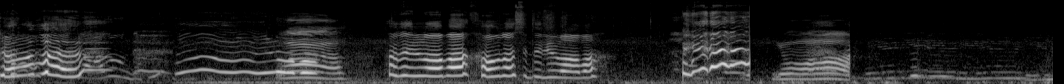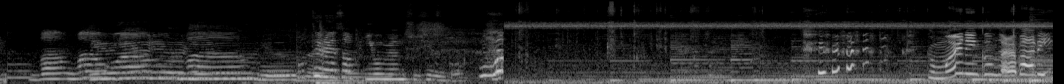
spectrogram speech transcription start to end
여러분. 음, 일로 와봐. 와 다들 일로 와봐. 가오나 씨들 일로 와봐. 귀여워. 호텔에서 비 오면 주시는 거. 굿모닝 콩가라바리.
